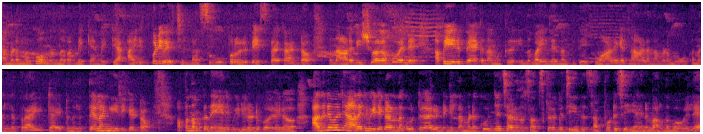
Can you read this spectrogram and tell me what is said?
നമ്മുടെ മുഖം ഒന്ന് നിറം വെക്കാൻ പറ്റിയ അരിപ്പൊടി വെച്ചുള്ള സൂപ്പർ ഒരു ഫേസ് പാക്കാണ് കേട്ടോ അപ്പോൾ നാളെ വിഷു ആകാൻ പോവല്ലേ? അപ്പോൾ ഈ ഒരു പാക്ക് നമുക്ക് ഇന്ന് വൈകുന്നേരം നമുക്ക് തേക്കുവാണെങ്കിൽ നാളെ നമ്മുടെ മുഖം നല്ല ബ്രൈറ്റ് ആയിട്ട് നല്ല തിളങ്ങിയിരിക്കും കേട്ടോ അപ്പം നമുക്ക് നേരെ വീഡിയോയിലോട്ട് പോയാലോ? അതിനു മുന്നേ ആദ്യമായിട്ട് വീഡിയോ കാണുന്ന കൂട്ടുകാരുണ്ടെങ്കിൽ നമ്മുടെ കുഞ്ഞ ചാനൽ സബ്സ്ക്രൈബ് ചെയ്ത് സപ്പോർട്ട് ചെയ്യാനും മറന്നു പോവല്ലേ?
